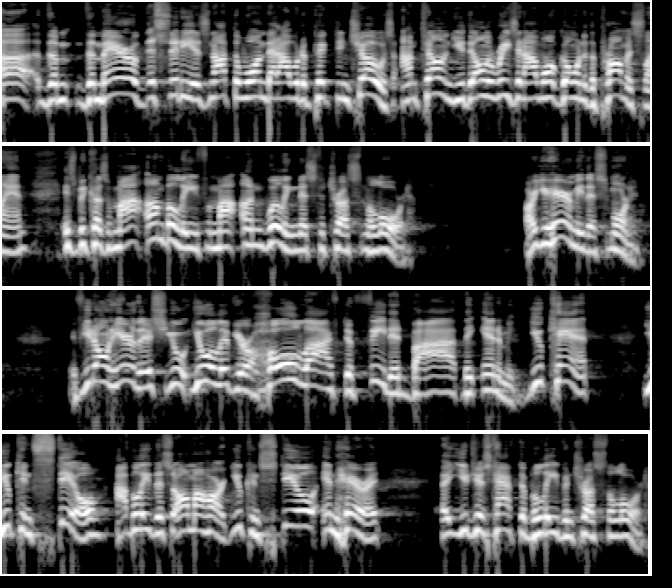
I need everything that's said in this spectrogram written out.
uh, the, the mayor of this city is not the one that I would have picked and chose. I'm telling you, the only reason I won't go into the promised land is because of my unbelief and my unwillingness to trust in the Lord. Are you hearing me this morning? If you don't hear this, you, you will live your whole life defeated by the enemy. You can't, you can still, I believe this all my heart, you can still inherit uh, you just have to believe and trust the Lord.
